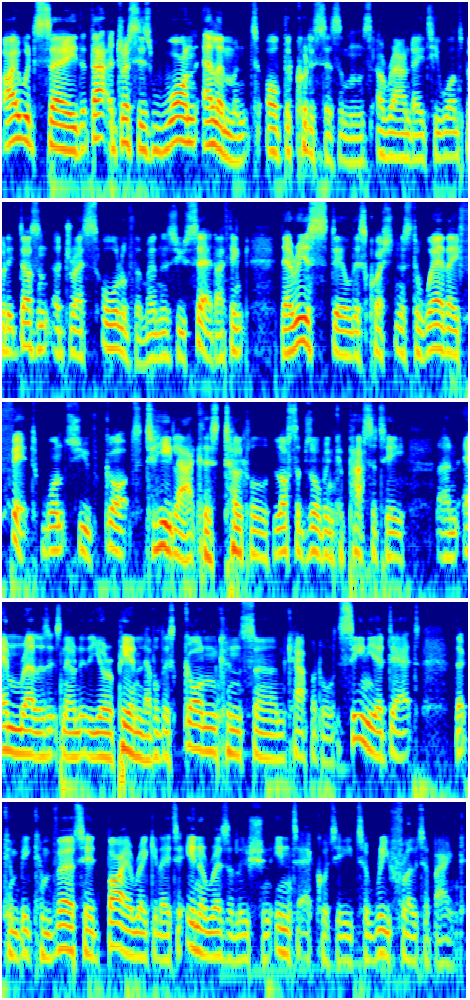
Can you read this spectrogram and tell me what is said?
I would say that that addresses one element of the criticisms around AT1s, but it doesn't address all of them. And as you said, I think there is still this question as to where they fit once you've got TLAC, this total loss absorbing capacity and MREL as it's known at the European level, this gone concern capital, senior debt that can be converted by a regulator in a resolution into equity to refloat a bank.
